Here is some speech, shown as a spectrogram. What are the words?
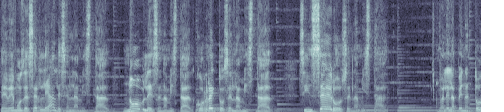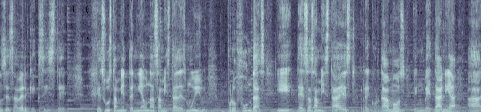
Debemos de ser leales en la amistad, nobles en la amistad, correctos en la amistad, sinceros en la amistad. Vale la pena entonces saber que existe. Jesús también tenía unas amistades muy profundas y de esas amistades recordamos en Betania a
